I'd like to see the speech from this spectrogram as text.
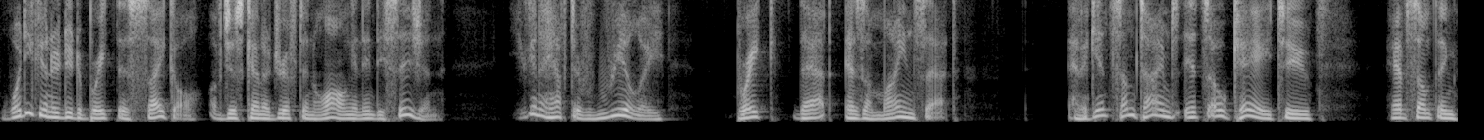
what are you going to do to break this cycle of just kind of drifting along and indecision you're going to have to really break that as a mindset and again sometimes it's okay to have something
